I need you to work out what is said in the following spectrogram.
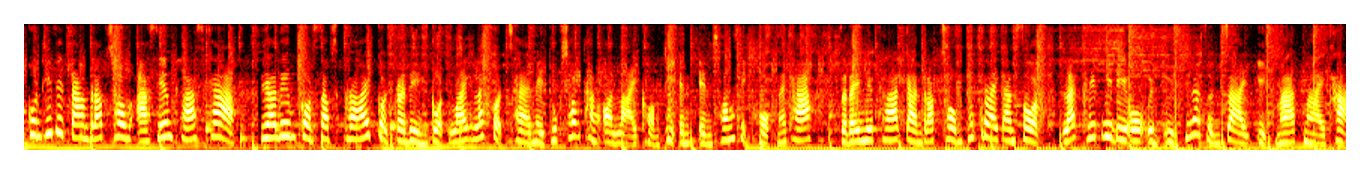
อบคุณที่ติดตามรับชมอาเซียน Plus ค่ะ อย่าลืมกด subscribe กดกระดิ่ง กดไลค์และกดแชร์ในทุกช่องทางออนไลน์ของ TNN ช่อง 16 นะคะ จะได้ไม่พลาดการรับชมทุกรายการสด และคลิปวิดีโออื่น ๆ ที่น่าสนใจอีกมากมายค่ะ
